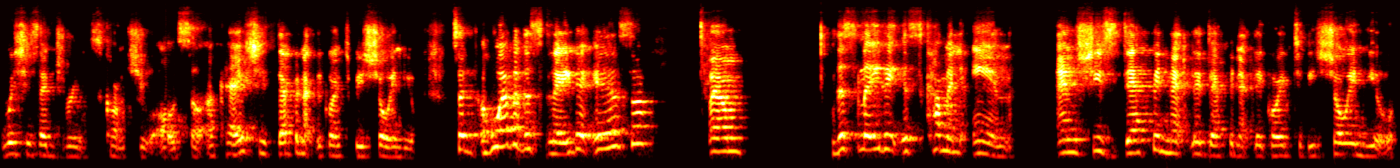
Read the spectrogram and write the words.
wishes and dreams come true also, okay? She's definitely going to be showing you. So whoever this lady is, um, this lady is coming in and she's definitely, definitely going to be showing you.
